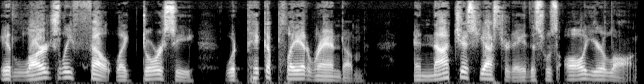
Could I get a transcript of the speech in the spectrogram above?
It largely felt like Dorsey would pick a play at random, and not just yesterday, this was all year long.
